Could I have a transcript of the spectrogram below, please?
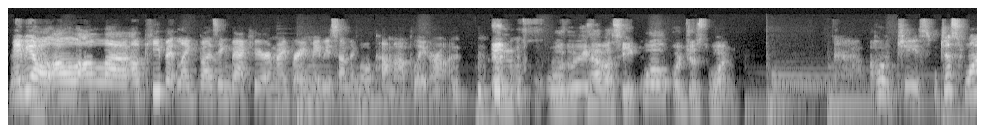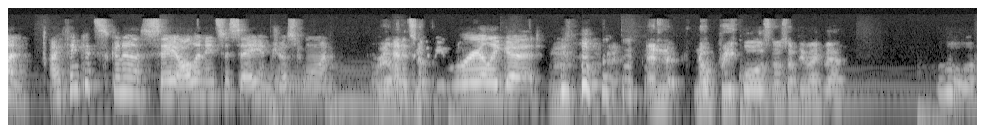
Maybe I'll I'll I'll, uh, I'll keep it like buzzing back here in my brain. Maybe something will come up later on. and will we have a sequel or just one? Oh geez, just one. I think it's gonna say all it needs to say in just one. Really? And it's no... gonna be really good. Mm, okay. and no prequels, no something like that. Ooh.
